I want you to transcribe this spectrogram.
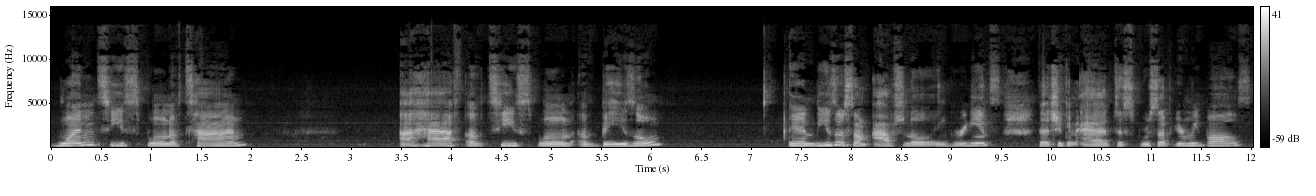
one teaspoon of thyme, a half of teaspoon of basil. And these are some optional ingredients that you can add to spruce up your meatballs.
